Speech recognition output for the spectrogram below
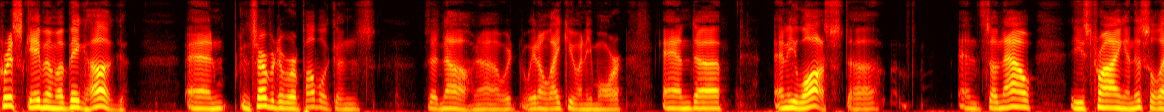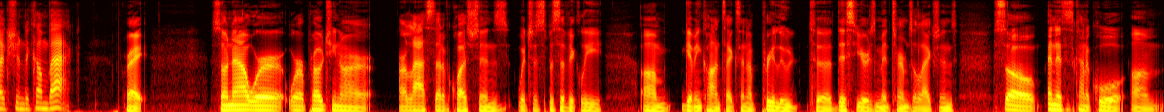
Crist gave him a big hug, and conservative Republicans said, "No, no, we, we don't like you anymore," and and he lost. Uh, and so now he's trying in this election to come back. Right. So now we're we're approaching our our last set of questions, which is specifically um, giving context and a prelude to this year's midterms elections. So, and this is kind of cool um,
